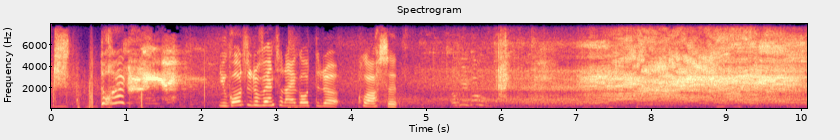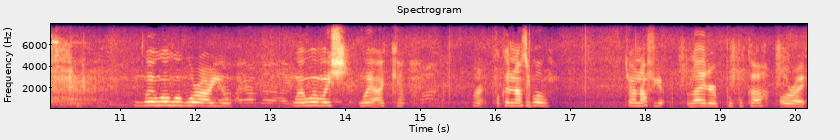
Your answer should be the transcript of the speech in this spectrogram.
The heck? You go to the vents and I go to the closet. Okay, go. Wait, wait, wait, where are you? I have the. Wait, wait, wait, wait, I can't. Alright, okay, now let's go. Turn off your lighter, Pupuka. Alright.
